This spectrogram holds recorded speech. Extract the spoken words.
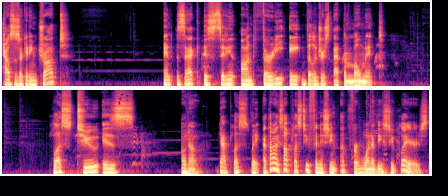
Houses are getting dropped. And Zach is sitting on 38 villagers at the moment. Plus two is... Oh no, yeah, plus, wait, I thought I saw plus two finishing up for one of these two players.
